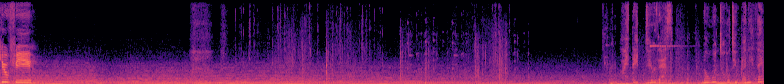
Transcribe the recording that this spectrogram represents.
Oh, Yuffie. Why'd they do this? No one told you anything?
